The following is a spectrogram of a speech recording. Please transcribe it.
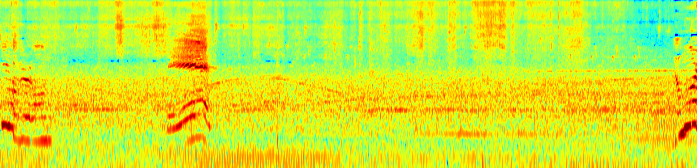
She have her own. There. No more.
